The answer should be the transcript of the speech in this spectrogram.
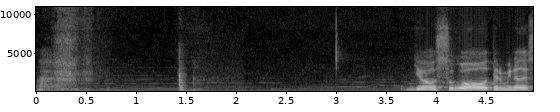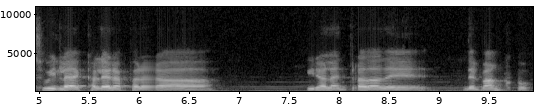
Yo subo, termino de subir las escaleras para ir a la entrada de- del banco.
